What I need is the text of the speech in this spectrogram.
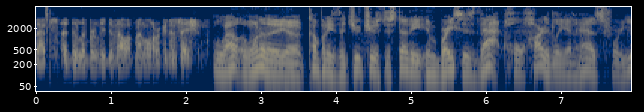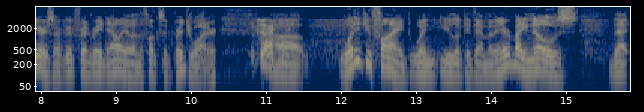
That's a deliberately developmental organization. Well, one of the uh, companies that you choose to study embraces that wholeheartedly and has for years. Our good friend Ray Dalio and the folks at Bridgewater. Exactly. Uh, what did you find when you looked at them? I mean, everybody knows that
